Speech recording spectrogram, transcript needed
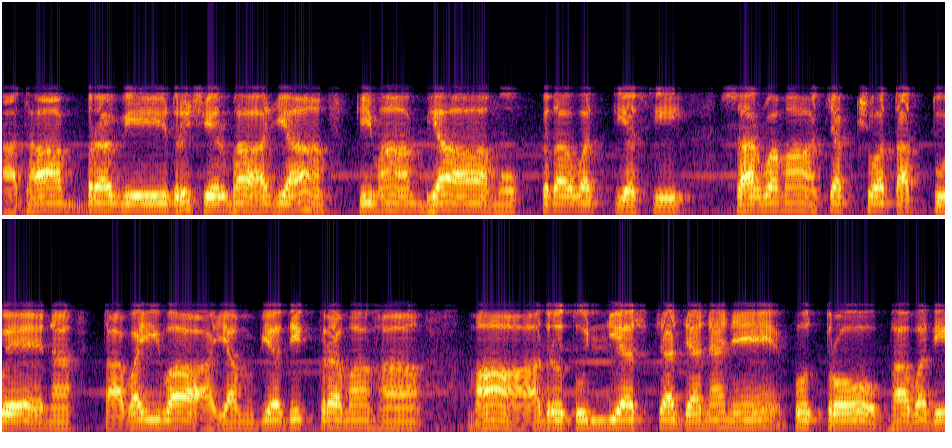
अथाब्रवीदृशिर्भार्या किमाभ्यामुक्तवत्यसि सर्वमाचक्ष्वतत्त्वेन तवैवायं व्यतिक्रमः मातृतुल्यश्च जनने पुत्रो भवति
